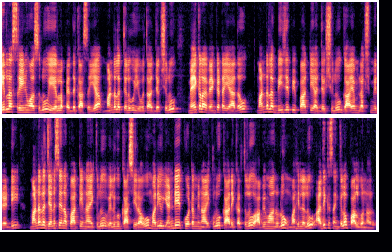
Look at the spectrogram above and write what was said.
ఈర్ల శ్రీనివాసులు ఈర్ల పెద్ద కాసయ్య మండల తెలుగు యువత అధ్యక్షులు మేకల వెంకట యాదవ్ మండల బీజేపీ పార్టీ అధ్యక్షులు గాయం లక్ష్మీరెడ్డి మండల జనసేన పార్టీ నాయకులు వెలుగు కాశీరావు మరియు ఎన్డీఏ కూటమి నాయకులు కార్యకర్తలు అభిమానులు మహిళలు అధిక సంఖ్యలో పాల్గొన్నారు.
